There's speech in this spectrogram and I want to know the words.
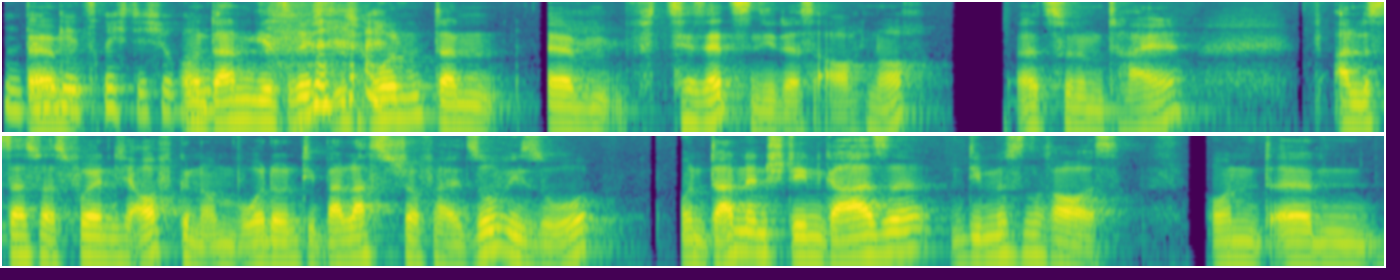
Und dann ähm, geht es richtig rund. Und dann geht es richtig rund, dann ähm, zersetzen die das auch noch äh, zu einem Teil. Alles das, was vorher nicht aufgenommen wurde und die Ballaststoffe halt sowieso. Und dann entstehen Gase, die müssen raus. Und ähm,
